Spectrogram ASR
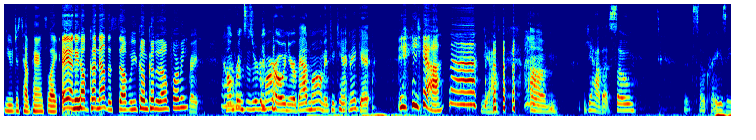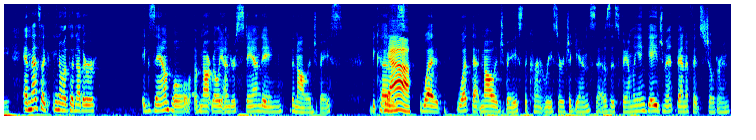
you just have parents like, "Hey, I need help cutting out this stuff. Will you come cut it out for me?" Right. Conferences are tomorrow, and you're a bad mom if you can't make it. yeah. Nah. Yeah. um, yeah, that's so. It's so crazy, and that's a you know it's another example of not really understanding the knowledge base because Yeah. what what that knowledge base the current research again says is family engagement benefits children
